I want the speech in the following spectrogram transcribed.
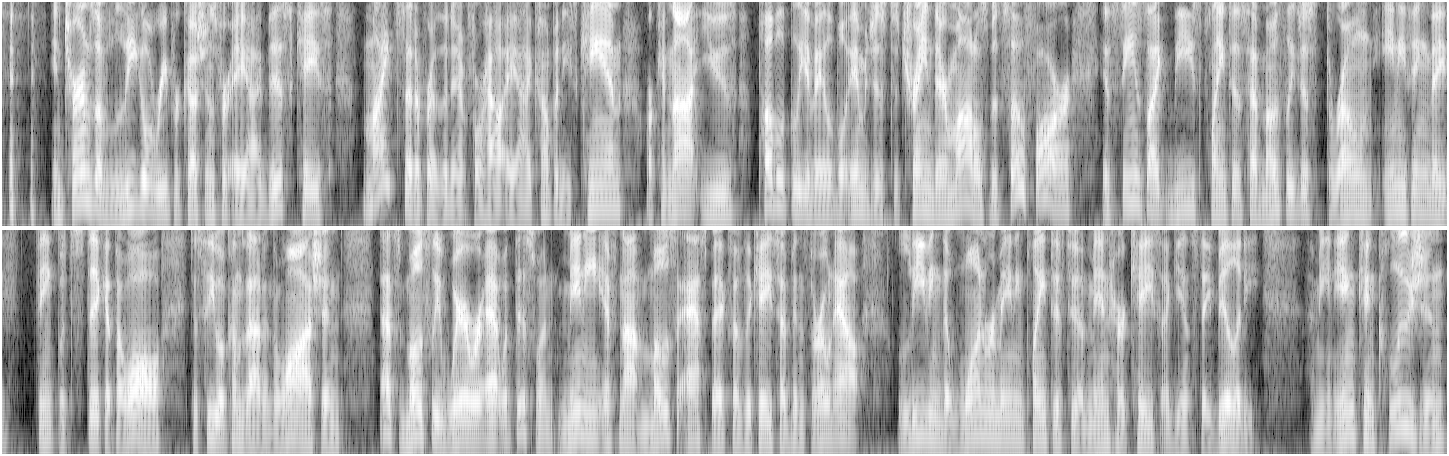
in terms of legal repercussions for AI, this case might set a precedent for how AI companies can or cannot use publicly available images to train their models, but so far, it seems like these plaintiffs have mostly just thrown anything they think would stick at the wall to see what comes out in the wash, and that's mostly where we're at with this one. Many, if not most, aspects of the case have been thrown out, leaving the one remaining plaintiff to amend her case against stability. I mean, in conclusion,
